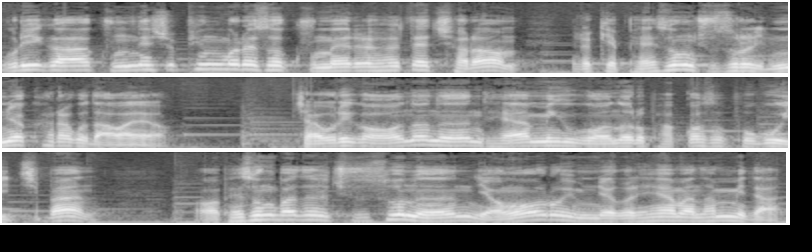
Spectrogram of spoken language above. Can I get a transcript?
우리가 국내 쇼핑몰에서 구매를 할 때처럼 이렇게 배송 주소를 입력하라고 나와요. 자, 우리가 언어는 대한민국 언어로 바꿔서 보고 있지만 어, 배송받을 주소는 영어로 입력을 해야만 합니다.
